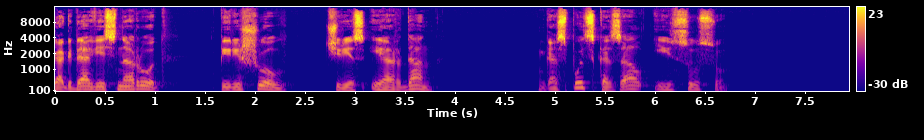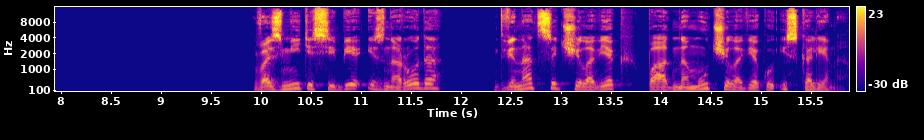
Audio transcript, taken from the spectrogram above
Когда весь народ перешел через Иордан, Господь сказал Иисусу, «Возьмите себе из народа двенадцать человек по одному человеку из колена,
